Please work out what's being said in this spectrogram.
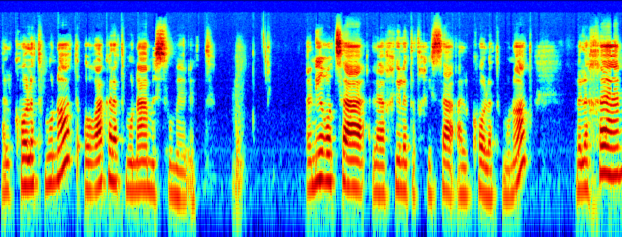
על כל התמונות או רק על התמונה המסומנת. אני רוצה להכיל את הדחיסה על כל התמונות ולכן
